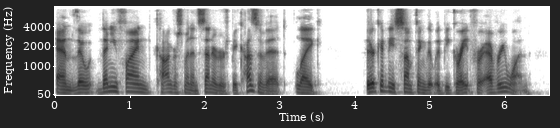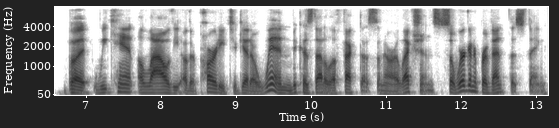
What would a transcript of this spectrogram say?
and th- then you find congressmen and senators because of it. Like there could be something that would be great for everyone, but we can't allow the other party to get a win because that'll affect us in our elections. So we're going to prevent this thing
